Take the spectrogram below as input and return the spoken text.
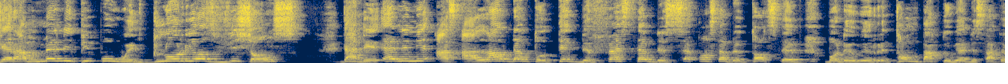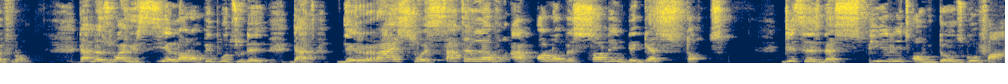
There are many people with glorious visions that the enemy has allowed them to take the first step, the second step, the third step, but they will return back to where they started from. That is why you see a lot of people today that they rise to a certain level and all of a sudden they get stopped. This is the spirit of don't go far.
